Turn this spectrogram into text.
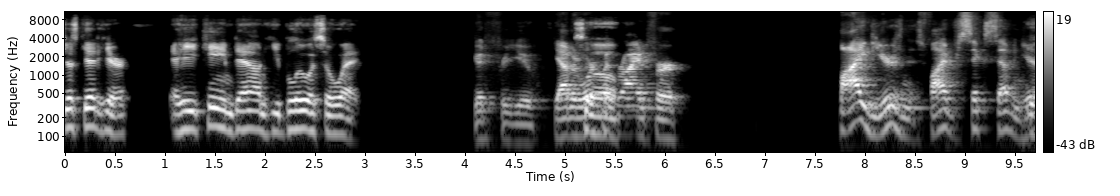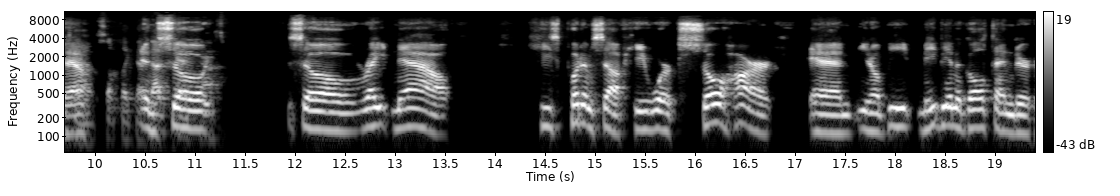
Just get here. And he came down. He blew us away. Good for you. Yeah, I've been so, working with Ryan for five years and it's five, six, seven years yeah. now, stuff like that. And That's so, fantastic. So right now, he's put himself. He works so hard and you know, be me being a goaltender,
